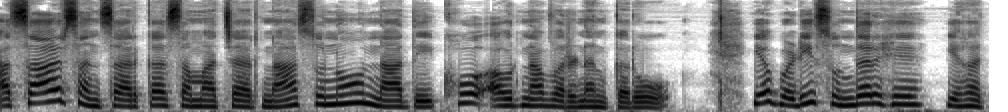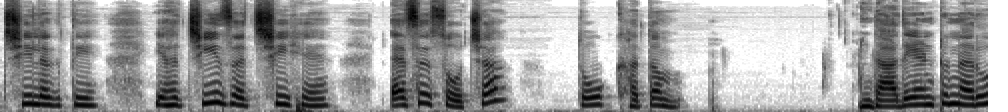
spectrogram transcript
असार संसार का समाचार ना सुनो ना देखो और ना वर्णन करो यह बड़ी सुंदर है यह अच्छी लगती यह चीज़ अच्छी है ऐसे सोचा तो ख़त्म దాది అంటున్నారు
